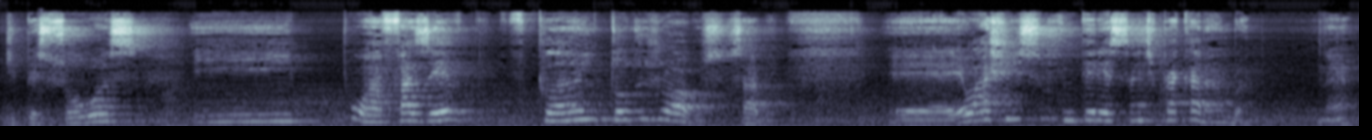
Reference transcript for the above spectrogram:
de pessoas e, porra, fazer clã em todos os jogos, sabe? É, eu acho isso interessante pra caramba, né?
